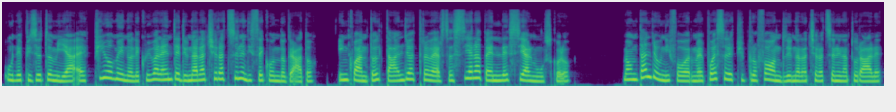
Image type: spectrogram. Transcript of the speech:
Un'episiotomia è più o meno l'equivalente di una lacerazione di secondo grado, in quanto il taglio attraversa sia la pelle sia il muscolo. Ma un taglio uniforme può essere più profondo di una lacerazione naturale.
